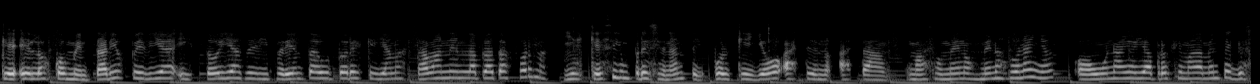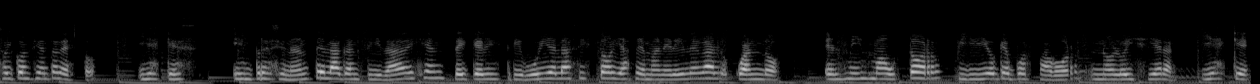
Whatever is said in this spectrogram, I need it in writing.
que en los comentarios pedía historias de diferentes autores que ya no estaban en la plataforma. Y es que es impresionante, porque yo hasta, hasta más o menos menos de un año, o un año ya aproximadamente, que soy consciente de esto. Y es que es impresionante la cantidad de gente que distribuye las historias de manera ilegal cuando el mismo autor pidió que por favor no lo hicieran. Y es que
